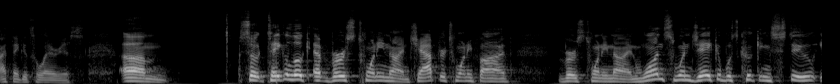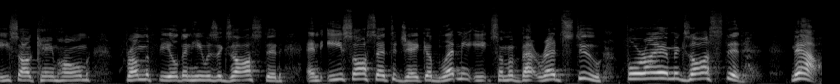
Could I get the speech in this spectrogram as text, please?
I think it's hilarious. Um, so take a look at verse 29, chapter 25, verse 29. Once, when Jacob was cooking stew, Esau came home from the field and he was exhausted. And Esau said to Jacob, Let me eat some of that red stew, for I am exhausted. Now,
